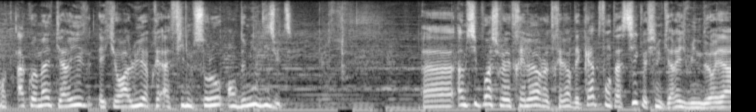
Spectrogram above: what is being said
Donc Aquaman qui arrive et qui aura lui après un film solo en 2018. Euh, un petit point sur les trailers, le trailer des 4 Fantastiques, le film qui arrive mine de rien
